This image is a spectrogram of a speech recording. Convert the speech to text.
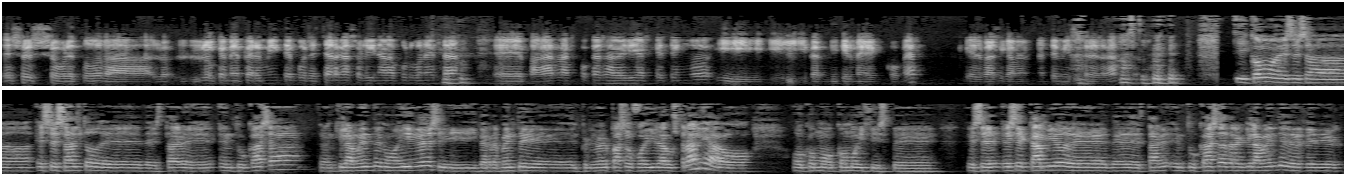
eso es sobre todo lo, que me permite pues echar gasolina a la furgoneta, eh, pagar las pocas averías que tengo y permitirme comer que es básicamente mis tres gastos. ¿Y cómo es esa, ese salto de, de estar en, tu casa tranquilamente, como dices, y de repente el primer paso fue ir a Australia o, o cómo, cómo hiciste ese, ese cambio de, de, estar en tu casa tranquilamente y decidir,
